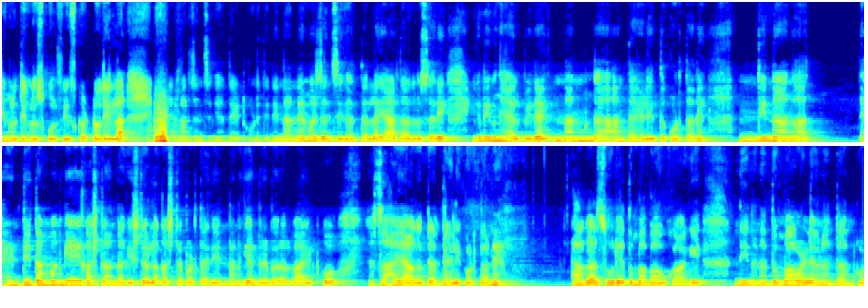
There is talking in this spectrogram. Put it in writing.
ತಿಂಗಳು ತಿಂಗಳು ಸ್ಕೂಲ್ ಫೀಸ್ ಕಟ್ಟೋದಿಲ್ಲ. ಇದನ್ನು ಎಮರ್ಜೆನ್ಸಿಗೆ ಅಂತ ಇಟ್ಕೊಂಡಿದ್ದೀನಿ. ನನ್ನ ಎಮರ್ಜೆನ್ಸಿಗೆ ಅಂತೆಲ್ಲ ಯಾರ್ದಾದ್ರೂ ಸರಿ, ಈಗ ನಿನಗೆ ಹೆಲ್ಪ್ ಇದೆ, ನನ್ಗೆ ಅಂತ ಹೇಳಿ ಕೊಡ್ತಾನೆ. ನಿನ್ನ ಹೆಂಡತಿ ತಮ್ಮನಿಗೆ ಕಷ್ಟ ಅಂದಾಗ ಇಷ್ಟೆಲ್ಲ ಕಷ್ಟಪಡ್ತಾ ಇದೆ ನನಗೆ ಅಂದರೆ ಬರಲ್ವಾ? ಇಟ್ಕೋ, ಸಹಾಯ ಆಗುತ್ತೆ ಅಂತ ಹೇಳಿ ಕೊಡ್ತಾನೆ. ಆಗ ಸೂರ್ಯ ತುಂಬ ಭಾವುಕ ಆಗಿ ನೀನನ್ನು ತುಂಬ ಒಳ್ಳೆಯವನು ಅಂತ ಅನ್ಕೊ,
